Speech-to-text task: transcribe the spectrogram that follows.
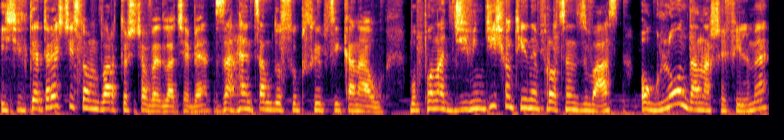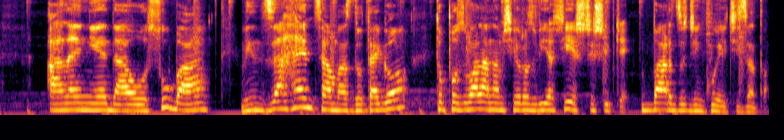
Jeśli te treści są wartościowe dla Ciebie, zachęcam do subskrypcji kanału, bo ponad 91% z Was ogląda nasze filmy, ale nie dało suba, więc zachęcam Was do tego. To pozwala nam się rozwijać jeszcze szybciej. Bardzo dziękuję Ci za to.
